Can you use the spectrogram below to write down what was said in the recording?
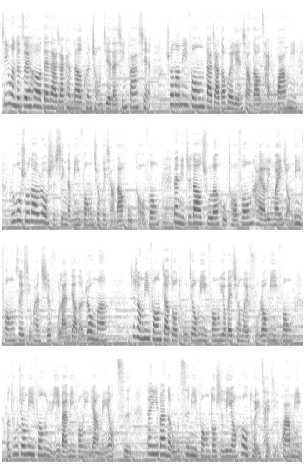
新闻的最后，带大家看到昆虫界的新发现。说到蜜蜂，大家都会联想到采花蜜；如果说到肉食性的蜜蜂，就会想到虎头蜂。但你知道，除了虎头蜂，还有另外一种蜜蜂最喜欢吃腐烂掉的肉吗？这种蜜蜂叫做秃鹫蜜蜂，又被称为腐肉蜜蜂。而秃鹫蜜蜂与一般蜜蜂一样没有刺，但一般的无刺蜜蜂都是利用后腿采集花蜜。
